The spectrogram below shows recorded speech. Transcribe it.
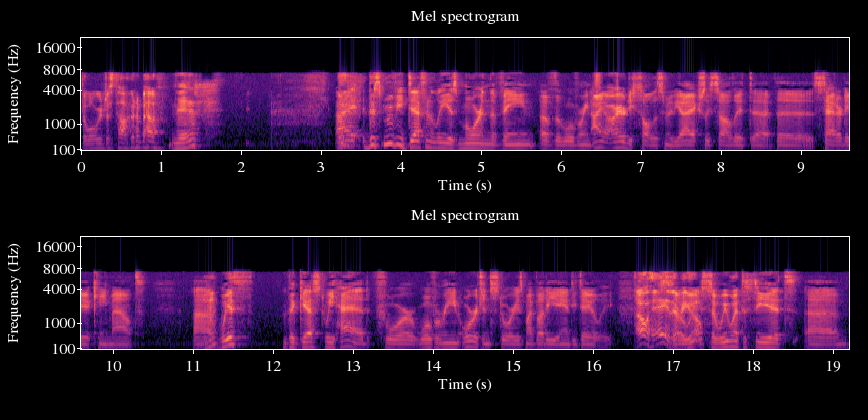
the one we were just talking about. Yes. I, this movie definitely is more in the vein of the Wolverine. I, I already saw this movie. I actually saw it uh, the Saturday it came out uh, Mhm. with the guest we had for Wolverine Origin Stories, my buddy Andy Daly. Oh, hey, there so we go. So we went to see it, um,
